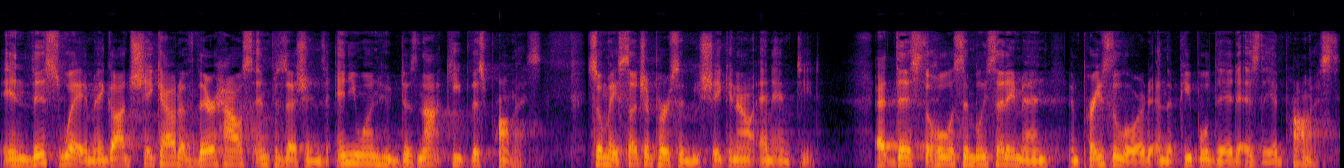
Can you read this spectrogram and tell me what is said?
In this way may God shake out of their house and possessions anyone who does not keep this promise. So may such a person be shaken out and emptied. At this, the whole assembly said amen and praised the Lord, and the people did as they had promised.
